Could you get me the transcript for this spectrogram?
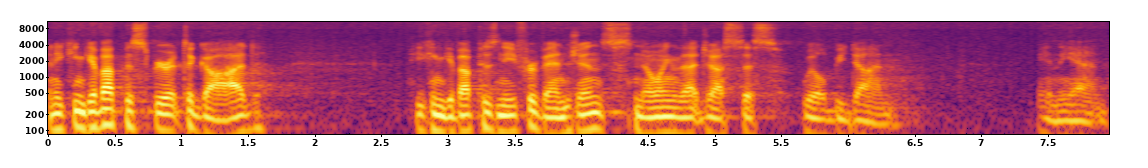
And he can give up his spirit to God he can give up his need for vengeance, knowing that justice will be done in the end.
